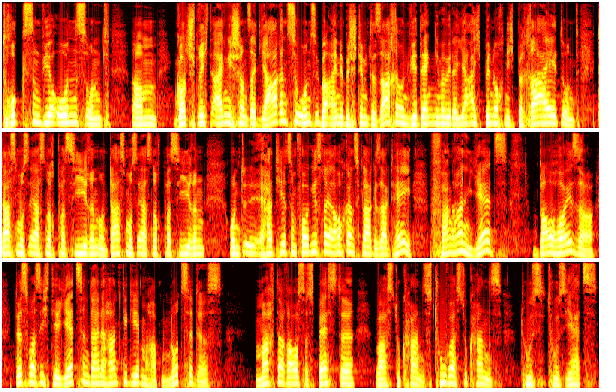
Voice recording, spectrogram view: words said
drucksen wir uns und ähm, Gott spricht eigentlich schon seit Jahren zu uns über eine bestimmte Sache und wir denken immer wieder, ja, ich bin noch nicht bereit und das muss erst noch passieren und das muss erst noch passieren. Und äh, er hat hier zum Volk Israel auch ganz klar gesagt, hey, fang an jetzt, bau Häuser, das, was ich dir jetzt in deine Hand gegeben habe, nutze das. Mach daraus das Beste, was du kannst. Tu, was du kannst. Tu es jetzt.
